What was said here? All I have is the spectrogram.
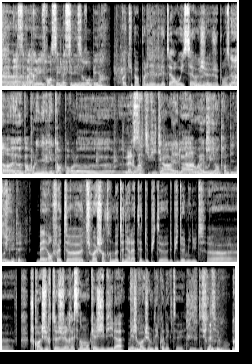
Euh, Là, c'est pas que les Français, là, c'est les Européens. Quoi, tu parles pour les navigateurs? Oui, ça, oui, Ouais. je, je pense Non, bien. non, euh, pas pour les navigateurs, pour le, La le loi. certificat et la Ah, loi oui, qui oui. est en train de Oui. discuter. Mais en fait, euh, tu vois, je suis en train de me tenir la tête depuis deux, depuis deux minutes. Euh, je crois que je vais, re- je vais rester dans mon KGB là, mais je crois que je vais me déconnecter dé- définitivement.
